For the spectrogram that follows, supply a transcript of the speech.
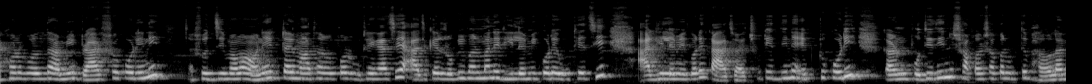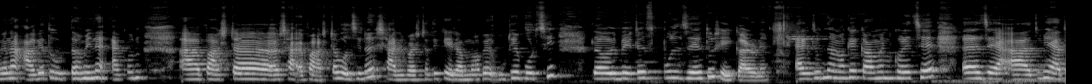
এখনও পর্যন্ত আমি ব্রাশও করিনি। সূর্যি মামা অনেকটাই মাথার উপর উঠে গেছে। আজকের রবিবার মানে ঢিলেমি করে উঠেছি, আর ঢিলেমি করে কাজ হয়। ছুটির দিনে একটু করি, কারণ প্রতিদিন সকাল সকাল উঠতে ভালো লাগে না। আগে তো উঠতামই না, এখন পাঁচটা পাঁচটা বলছি না, সাড়ে পাঁচটা থেকে এরমভাবে উঠে পড়ছি। তো ওই মেয়েটার স্কুল যেহেতু সেই কারণে। একজন আমাকে কমেন্ট করেছে যে তুমি এত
